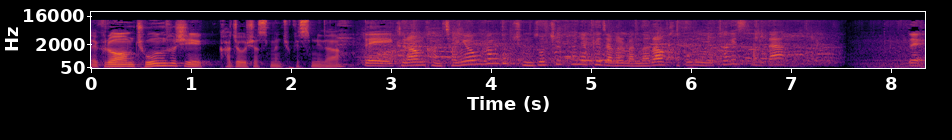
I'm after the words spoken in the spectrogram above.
네, 그럼 좋은 소식 가져오셨으면 좋겠습니다. 네, 그럼 강창용 한국중소출판협회장을 만나러 가보도록 하겠습니다. 네,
